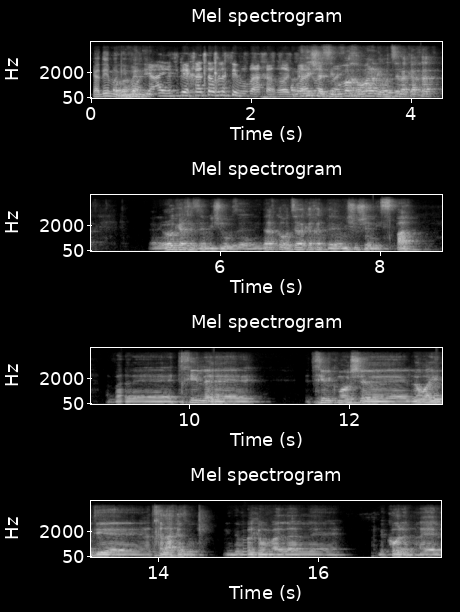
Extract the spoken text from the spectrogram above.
קדימה, גיוון. יש לי אחד טוב לסיבוב האחרון. האמת היא שסיבוב האחרון אני רוצה לקחת, אני לא לוקח את זה מישהו, אני דווקא רוצה לקחת אה, מישהו שנספה, אבל אה, התחיל... אה, התחיל כמו שלא ראיתי uh, התחלה כזו. אני מדבר כמובן על uh, מקולם, האל.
